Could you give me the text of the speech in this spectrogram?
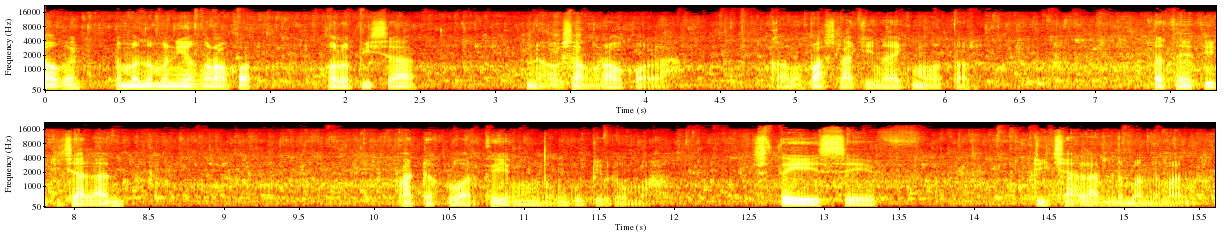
Oke teman-teman yang ngerokok kalau bisa nggak usah ngerokok lah. Kalau pas lagi naik motor hati-hati di jalan ada keluarga yang menunggu di rumah. Stay safe di jalan, teman-teman.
